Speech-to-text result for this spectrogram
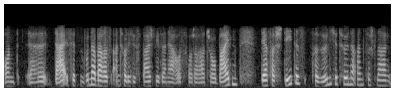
Und äh, da ist jetzt ein wunderbares, anschauliches Beispiel sein Herausforderer Joe Biden. Der versteht es, persönliche Töne anzuschlagen.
